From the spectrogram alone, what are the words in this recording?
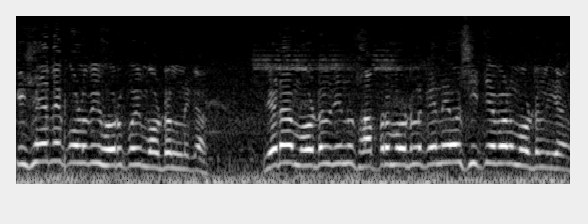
ਕਿਸੇ ਦੇ ਕੋਲ ਵੀ ਹੋਰ ਕੋਈ ਮਾਡਲ ਨਹੀਂਗਾ ਜਿਹੜਾ ਮਾਡਲ ਜਿਹਨੂੰ ਥਾਪਰ ਮਾਡਲ ਕਹਿੰਦੇ ਉਹ ਸੀਚੇਵਾਲ ਮਾਡਲ ਹੀ ਆ।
